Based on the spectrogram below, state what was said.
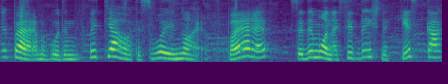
Тепер ми будемо витягувати свої ноги вперед. Сидимо на сідничних кістках,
